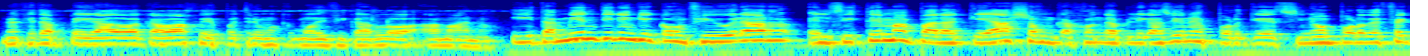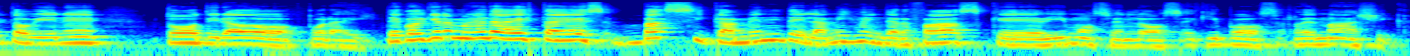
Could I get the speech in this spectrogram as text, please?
no es que está pegado acá abajo y después tenemos que modificarlo a mano. Y también tienen que configurar el sistema para que haya un cajón de aplicaciones porque si no por defecto viene todo tirado por ahí. De cualquier manera esta es básicamente la misma interfaz que vimos en los equipos Red Magic,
